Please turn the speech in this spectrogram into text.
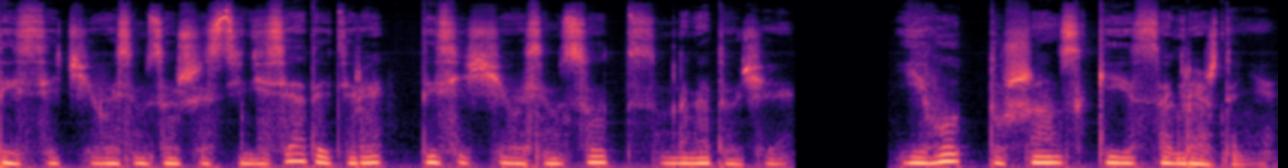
1860-1800 многоточие» его тушанские сограждане.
